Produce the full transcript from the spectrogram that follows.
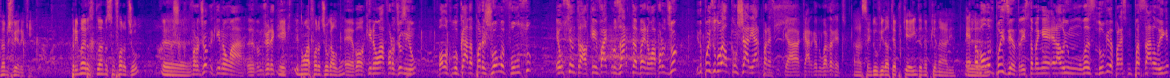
Vamos ver aqui. Primeiro reclama-se um fora de jogo. Uh, Fora de jogo aqui não há. Uh, Vamos ver aqui. é- não há fora de jogo algum. É, bom, aqui não há fora de jogo nenhum. Bola colocada para João Afonso. É o central quem vai cruzar, também não há fora de jogo. E depois o duelo com Xariar, parece-me que há carga no guarda-redes. Ah, sem dúvida, até porque é ainda na pequena área. É, Uh, a bola depois entra, isso também é- era ali um lance de dúvida, parece-me passar a linha.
